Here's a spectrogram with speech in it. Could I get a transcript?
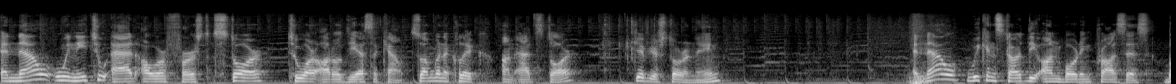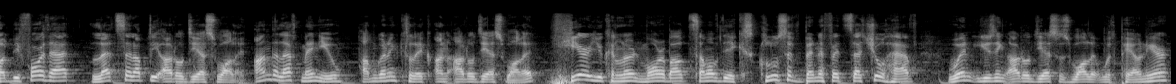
And now we need to add our first store to our AutoDS account. So I'm going to click on add store, give your store a name, and now we can start the onboarding process. But before that, let's set up the AutoDS wallet. On the left menu, I'm going to click on AutoDS wallet. Here you can learn more about some of the exclusive benefits that you'll have when using AutoDS's wallet with Payoneer,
